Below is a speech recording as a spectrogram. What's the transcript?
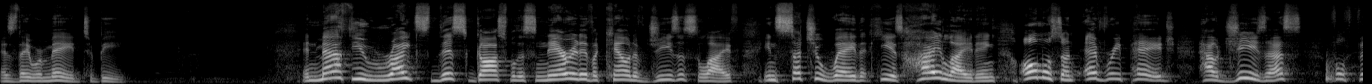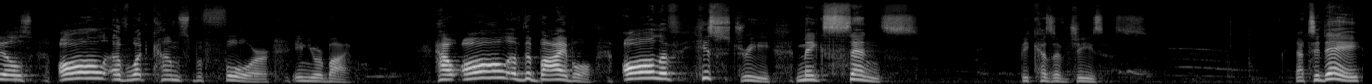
as they were made to be. And Matthew writes this gospel, this narrative account of Jesus' life, in such a way that he is highlighting almost on every page how Jesus fulfills all of what comes before in your Bible. How all of the Bible, all of history makes sense because of Jesus. Now, today,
